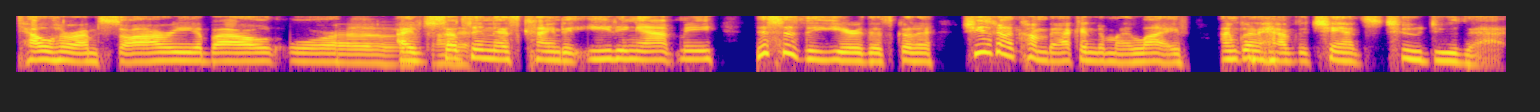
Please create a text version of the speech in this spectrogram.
tell her I'm sorry about, or Oh, I've got it. something that's kind of eating at me. This is the year that's going to, she's going to come back into my life. I'm going to Mm-hmm. have the chance to do that.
